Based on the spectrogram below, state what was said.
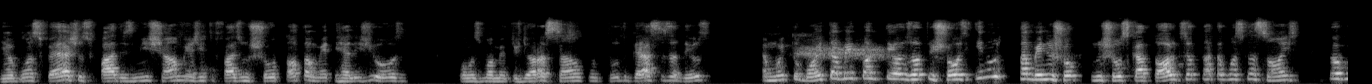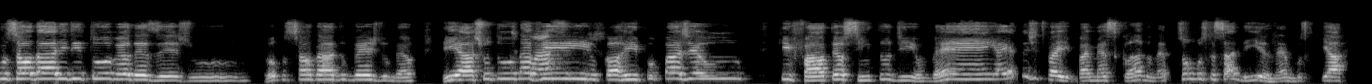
Em algumas festas, os padres me chamam e a gente faz um show totalmente religioso, com os momentos de oração, com tudo. Graças a Deus, é muito bom. E também quando tem os outros shows, e no, também no show, nos shows católicos, eu canto algumas canções Tô com saudade de tu, meu desejo. Tô com saudade do beijo do mel. E acho do navio, corre pro Pajeú. Que falta eu sinto de um bem. Aí a gente vai, vai mesclando, né? São músicas sadias, né? Música que, a,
